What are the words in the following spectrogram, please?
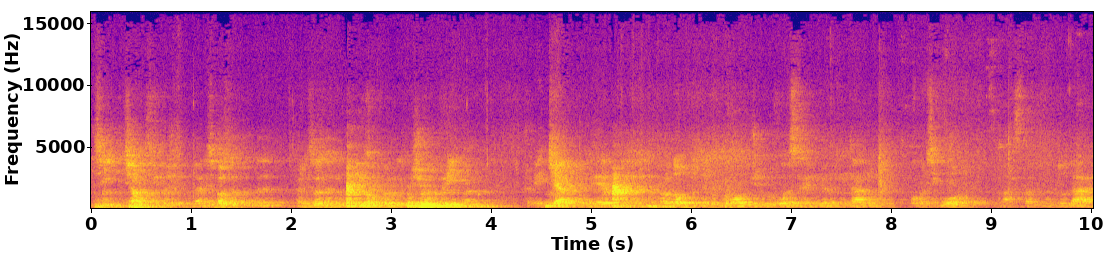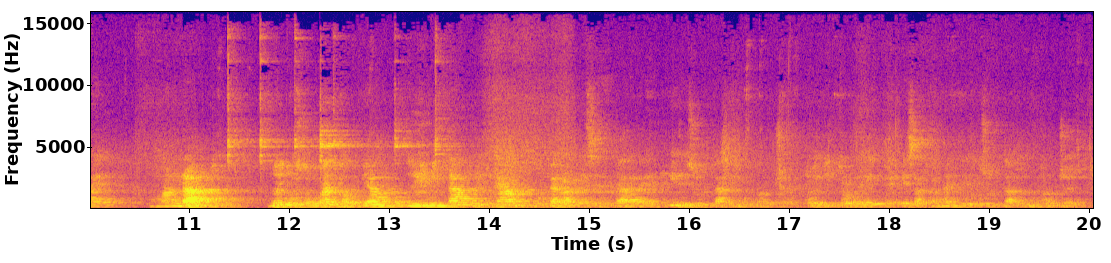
Sì, diciamo sì, la risposta, la risposta che io quello che dicevo prima, cioè è chiaro che il prodotto tecnologico può essere implementato come si vuole, basta appunto dare mandato. Noi in questo momento abbiamo limitato il campo per rappresentare i risultati di un progetto e lì troverete esattamente i risultati di un progetto.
